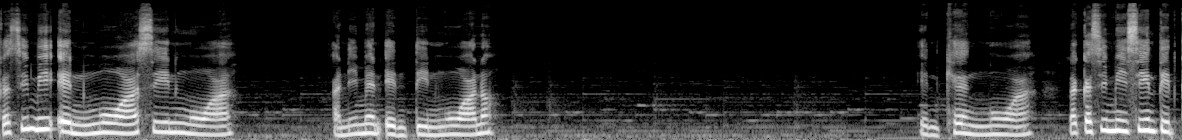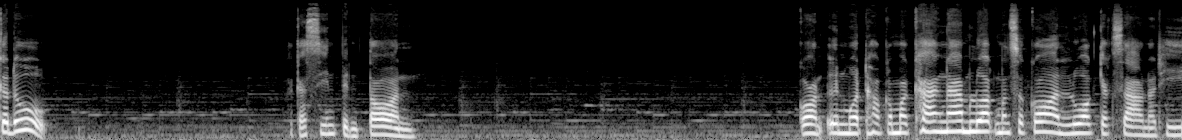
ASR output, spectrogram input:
ก็สิมีเอ็นงัวซีนงัว อันนี้แม่นเอ็นตีนงัวเนาะเอ็นแข้งงัว แล้วก็สิมีซีนติดกระดูก แล้วก็ซีนเป็นตอน ก่อนอื่นหมดเฮาก็มาค้างน้ำลวกมันซะก่อนลวกจัก20นาที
